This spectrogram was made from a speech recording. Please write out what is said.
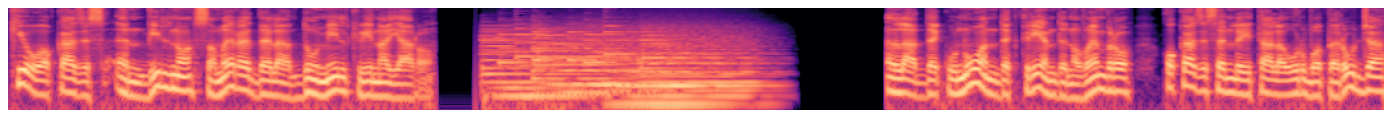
kiu okazis en Vilno somere de la 2000 quina jaro. La decunuan dectrien de novembro okazis en la itala urbo Perugia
